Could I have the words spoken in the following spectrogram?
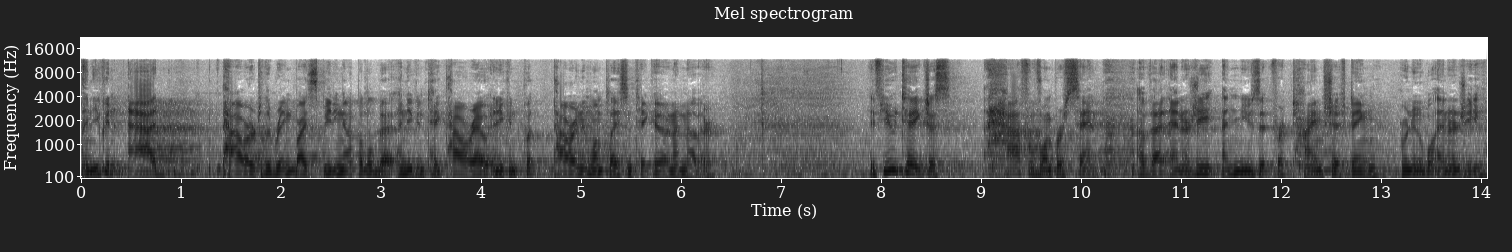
And you can add power to the ring by speeding up a little bit, and you can take power out, and you can put power in one place and take it in another. If you take just half of 1% of that energy and use it for time shifting renewable energy,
